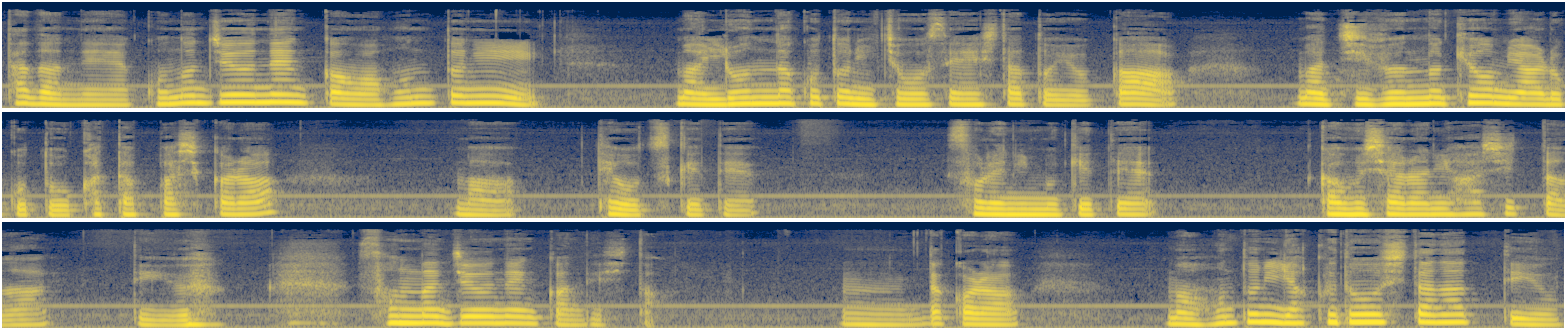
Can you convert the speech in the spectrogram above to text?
ただねこの10年間は本当にまあいろんなことに挑戦したというかまあ自分の興味あることを片っ端からまあ手をつけてそれに向けてがむしゃらに走ったなっていう そんな10年間でした。うん、だからまあ本当に躍動したなっていう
